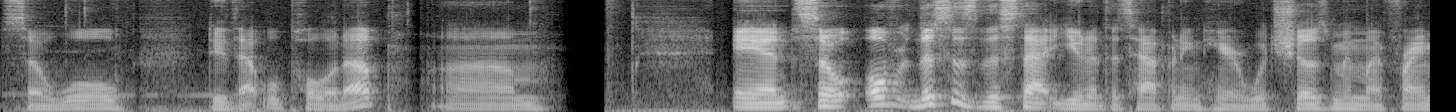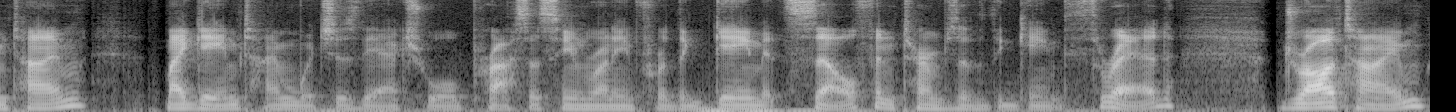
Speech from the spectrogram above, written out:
So we'll do that. We'll pull it up. Um, and so over this is the stat unit that's happening here, which shows me my frame time, my game time, which is the actual processing running for the game itself in terms of the game thread draw time,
